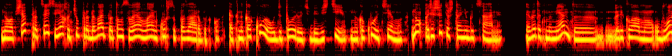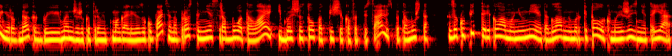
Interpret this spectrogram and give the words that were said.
но вообще в процессе я хочу продавать потом свои онлайн-курсы по заработку. Так на какую аудиторию тебе вести? На какую тему? Ну, решите что-нибудь сами. И в этот момент э, реклама у блогеров, да, как бы и менеджеры, которые мне помогали ее закупать, она просто не сработала, и большинство подписчиков отписались, потому что закупить-то рекламу не умеют, а главный маркетолог в моей жизни — это я.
